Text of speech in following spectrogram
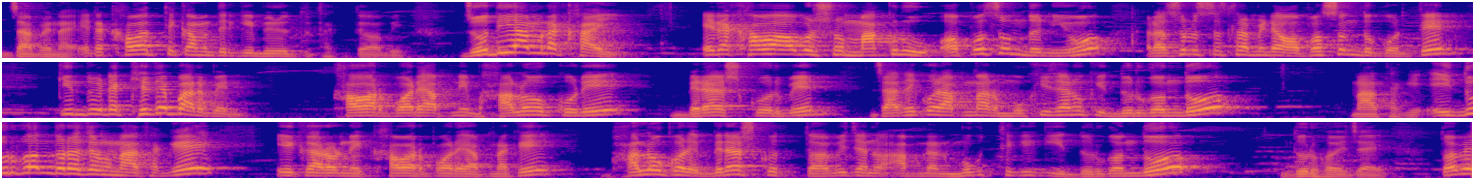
যাবে না। এটা খাওয়ার থেকে আমাদেরকে বিরত থাকতে হবে। যদি আমরা খাই, এটা খাওয়া অবশ্য মাকরু, অপছন্দনীয়। রাসুল ইসলাম এটা অপছন্দ করতেন, কিন্তু এটা খেতে পারবেন। খাওয়ার পরে আপনি ভালো করে ব্রাশ করবেন, যাতে করে আপনার মুখে যেন কি দুর্গন্ধ না থাকে। এই দুর্গন্ধটা যেন না থাকে এই কারণে খাওয়ার পরে আপনাকে ভালো করে ব্রাশ করতে হবে যেন আপনার মুখ থেকে কি দুর্গন্ধ দূর হয়ে যায়। তবে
